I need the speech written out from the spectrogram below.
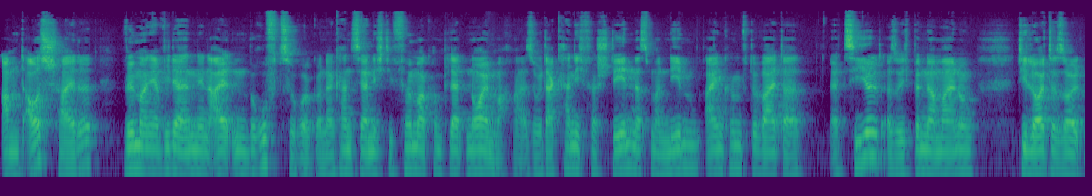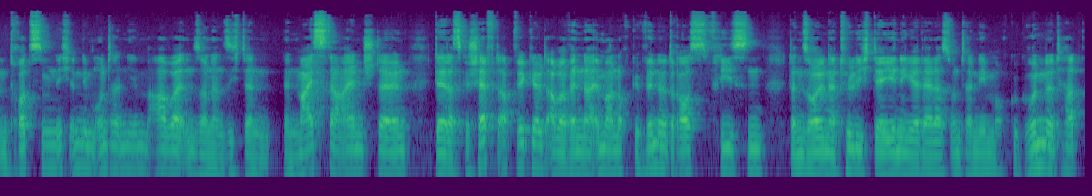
Amt ausscheidet, will man ja wieder in den alten Beruf zurück und dann kannst du ja nicht die Firma komplett neu machen. Also da kann ich verstehen, dass man Nebeneinkünfte weiter erzielt. Also ich bin der Meinung, die Leute sollten trotzdem nicht in dem Unternehmen arbeiten, sondern sich dann einen Meister einstellen, der das Geschäft abwickelt. Aber wenn da immer noch Gewinne draus fließen, dann soll natürlich derjenige, der das Unternehmen auch gegründet hat,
